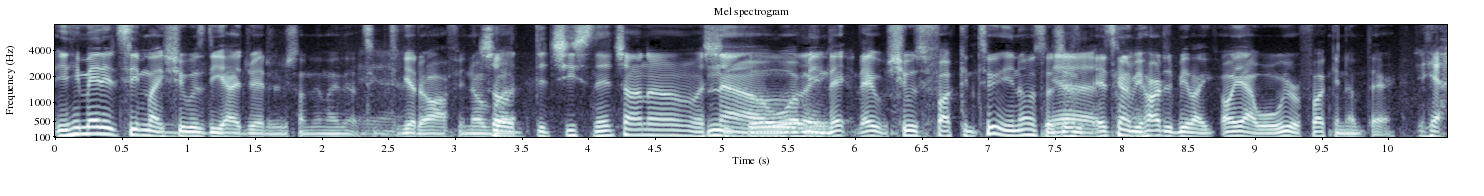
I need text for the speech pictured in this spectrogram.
he made it seem like she was mm. dehydrated or something like that to, Yeah. to get her off. You know, So but did she snitch on him? No, cool? well, I mean, they, they she was fucking too. You know, so it's Yeah. it's gonna be hard to be like, oh yeah, well we were fucking up there. Yeah,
